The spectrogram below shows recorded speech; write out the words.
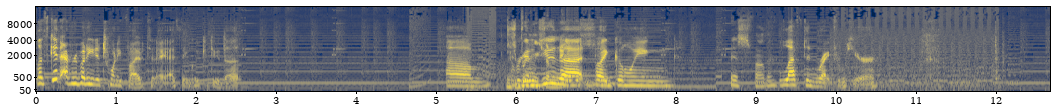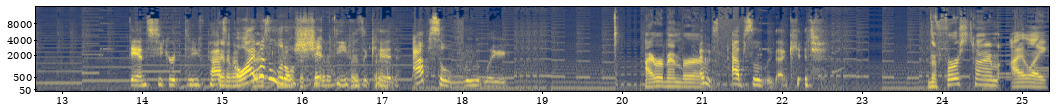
let's get everybody to 25 today. I think we could do that. Um, Just we're gonna do that nails. by going Yes, father. left and right from here. Dan's secret thief pass. Oh, I was a little shit thief as a kid. Absolutely. I remember. I was absolutely that kid. the first time I like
